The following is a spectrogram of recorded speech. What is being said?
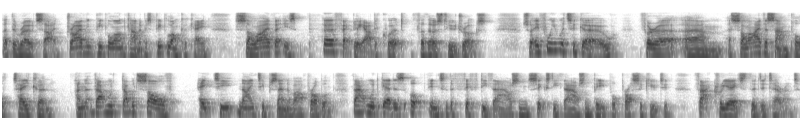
at the roadside driving people on cannabis people on cocaine saliva is perfectly adequate for those two drugs. So if we were to go for a, um, a saliva sample taken, and that would that would solve 80 90% of our problem that would get us up into the 50,000 60,000 people prosecuted that creates the deterrent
